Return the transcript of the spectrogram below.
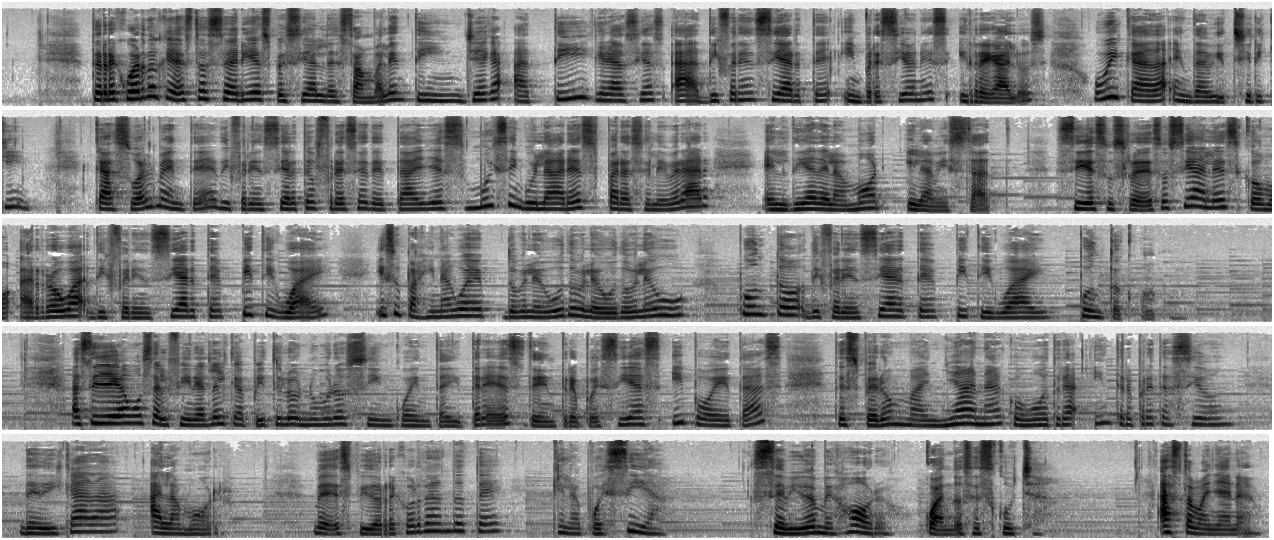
Te recuerdo que esta serie especial de San Valentín llega a ti gracias a Diferenciarte, Impresiones y Regalos, ubicada en David Chiriquí. Casualmente, Diferenciarte ofrece detalles muy singulares para celebrar el Día del Amor y la Amistad. Sigue sus redes sociales como arroba diferenciartepty y su página web www.diferenciartepty.com. Así llegamos al final del capítulo número 53 de Entre Poesías y Poetas. Te espero mañana con otra interpretación dedicada al amor. Me despido recordándote que la poesía se vive mejor cuando se escucha. Hasta mañana.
